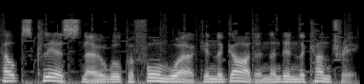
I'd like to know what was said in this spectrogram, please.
Helps clear snow will perform work in the garden and in the country.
